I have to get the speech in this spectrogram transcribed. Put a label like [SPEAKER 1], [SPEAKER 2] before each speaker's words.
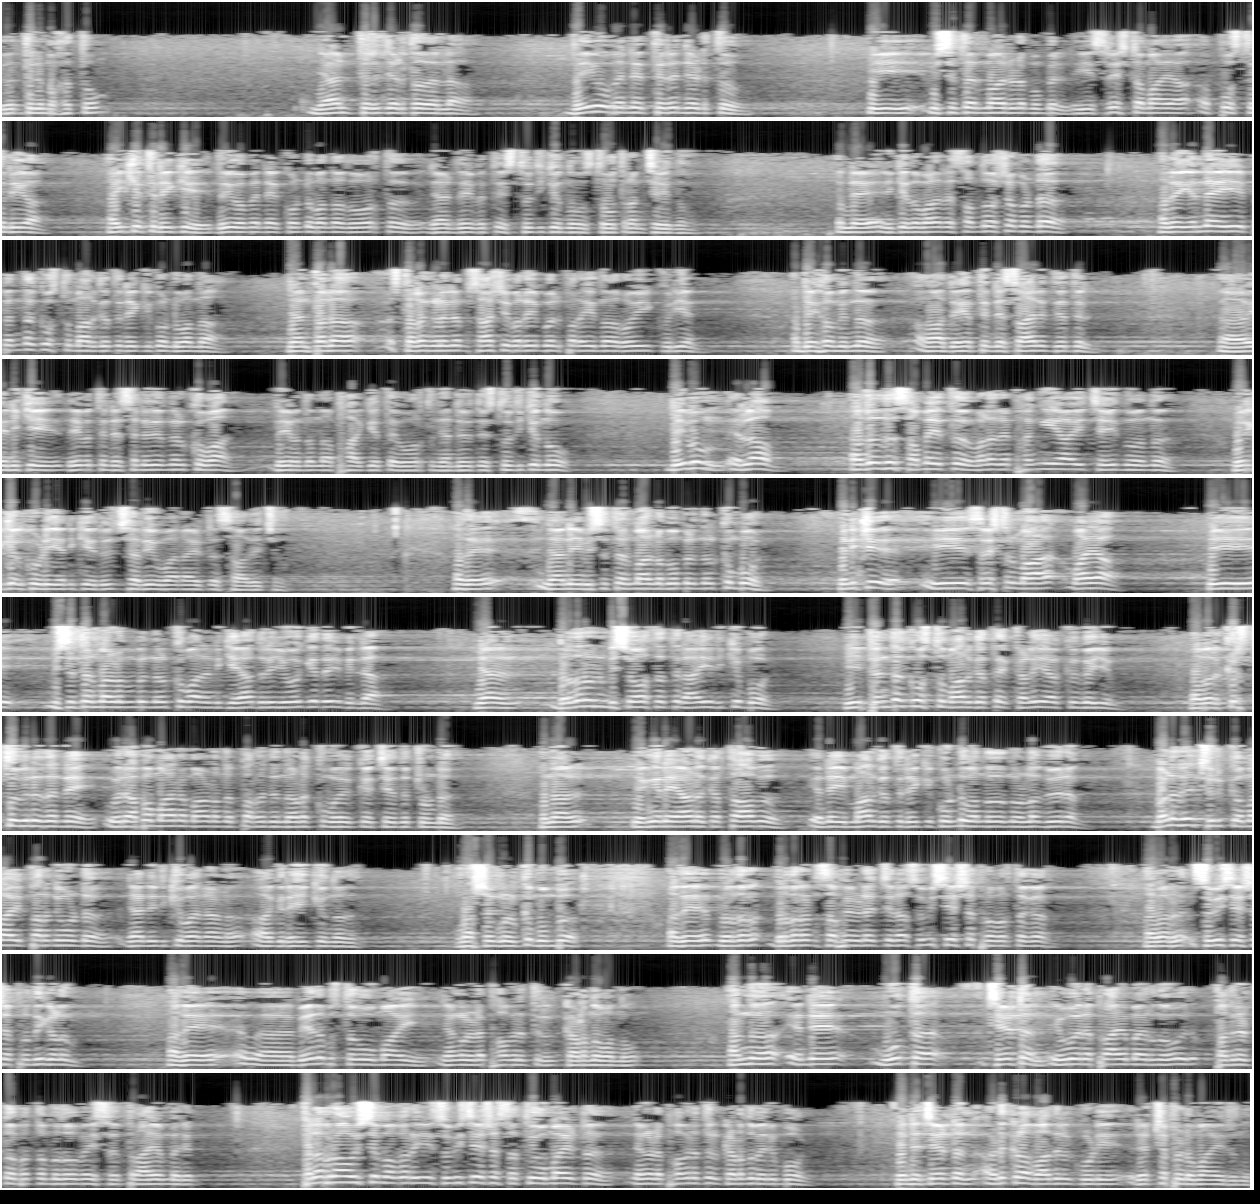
[SPEAKER 1] ദൈവത്തിന് മഹത്വം ഞാൻ തിരഞ്ഞെടുത്തതല്ല. ദൈവം എന്നെ തിരഞ്ഞെടുത്തു. ഈ വിശുദ്ധന്മാരുടെ മുമ്പിൽ ഈ ശ്രേഷ്ഠമായ അപ്പോസ്തലിക ഐക്യത്തിലേക്ക് ദൈവം എന്നെ കൊണ്ടുവന്നത് ഓർത്ത് ഞാൻ ദൈവത്തെ സ്തുതിക്കുന്നു സ്തോത്രം ചെയ്യുന്നു. എന്നെ എനിക്കിന്ന് വളരെ സന്തോഷമുണ്ട്. അത് എന്നെ ഈ പെന്തക്കോസ്തു മാർഗത്തിലേക്ക് കൊണ്ടുവന്ന ഞാൻ പല സ്ഥലങ്ങളിലും സാക്ഷി പറയുമ്പോൾ പറയുന്ന റോയി കുര്യൻ. അദ്ദേഹം ഇന്ന് അദ്ദേഹത്തിന്റെ സാന്നിധ്യത്തിൽ എനിക്ക് ദൈവത്തിന്റെ സന്നിധി നിൽക്കുവാൻ ദൈവം തന്ന ഭാഗ്യത്തെ ഓർത്ത് ഞാൻ ദൈവത്തെ സ്തുതിക്കുന്നു. ദൈവം എല്ലാം അതത് സമയത്ത് വളരെ ഭംഗിയായി ചെയ്യുന്നുവെന്ന് ഒരിക്കൽ കൂടി എനിക്ക് രുചിച്ചറിയുവാനായിട്ട് സാധിച്ചു. അതെ ഞാൻ ഈ വിശുദ്ധന്മാരുടെ മുമ്പിൽ നിൽക്കുമ്പോൾ എനിക്ക് ഈ ശ്രേഷ്ഠമായ ഈ വിശുദ്ധന്മാരുടെ മുമ്പിൽ നിൽക്കുവാൻ എനിക്ക് യാതൊരു യോഗ്യതയുമില്ല. ഞാൻ ബ്രദറൻ വിശ്വാസത്തിലായിരിക്കുമ്പോൾ ഈ പെന്തക്കോസ്തു മാർഗത്തെ കളിയാക്കുകയും അവർ ക്രിസ്തുവിന് തന്നെ ഒരു അപമാനമാണെന്ന് പറഞ്ഞ് നടക്കുകയൊക്കെ ചെയ്തിട്ടുണ്ട്. എന്നാൽ എങ്ങനെയാണ് കർത്താവ് എന്നെ ഈ മാർഗത്തിലേക്ക് കൊണ്ടുവന്നതെന്നുള്ള വിവരം വളരെ ചുരുക്കമായി പറഞ്ഞുകൊണ്ട് ഞാൻ ഇരിക്കുവാനാണ് ആഗ്രഹിക്കുന്നത്. വർഷങ്ങൾക്ക് മുമ്പ് അതേ ബ്രദറൻ സഭയുടെ ചില സുവിശേഷ പ്രവർത്തകർ അവർ സുവിശേഷ പ്രതികളും അതേ വേദപുസ്തകവുമായി ഞങ്ങളുടെ ഭവനത്തിൽ കടന്നു വന്നു അന്ന് എന്റെ മൂത്ത ചേട്ടൻ യൗവന പ്രായമായിരുന്നു ഒരു പതിനെട്ടോ പത്തൊമ്പതോ വയസ്സ് പ്രായം വരും. പല പ്രാവശ്യം അവർ ഈ സുവിശേഷ സത്യവുമായിട്ട് ഞങ്ങളുടെ ഭവനത്തിൽ കടന്നു വരുമ്പോൾ എന്റെ ചേട്ടൻ അടുക്കള വാതിൽ കൂടി രക്ഷപ്പെടുമായിരുന്നു.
